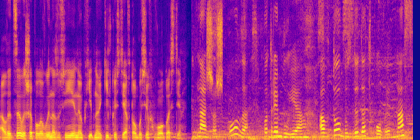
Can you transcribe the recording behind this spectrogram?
Але це лише половина з усієї необхідної кількості автобусів в області. Наша школа потребує автобус додатковий. У нас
